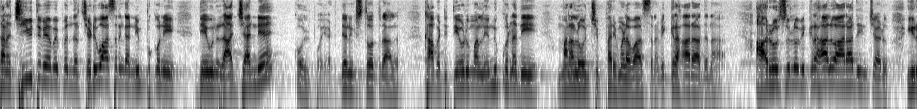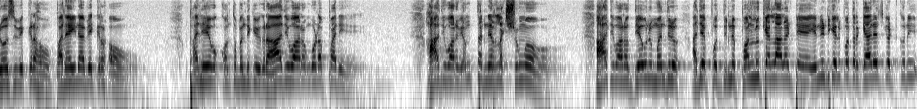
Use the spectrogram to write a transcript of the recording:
తన జీవితం ఏమైపోయిందో చెడు వాసనగా నింపుకొని దేవుని రాజ్యాన్నే కోల్పోయాడు. దేవునికి స్తోత్రాలు. కాబట్టి దేవుడు మనల్ని ఎన్నుకున్నది మనలోంచి పరిమళ వాసన విగ్రహారాధన. ఆ రోజుల్లో విగ్రహాలు ఆరాధించాడు. ఈరోజు విగ్రహం పనైన విగ్రహం. పనే కొంతమందికి విగ్రహం ఆదివారం కూడా పని. ఆదివారం ఎంత నిర్లక్ష్యమో. ఆదివారం దేవుని మందిరం అదే పొద్దున్నే పనులకు వెళ్ళాలంటే ఎన్నింటికి వెళ్ళిపోతారు క్యారేజ్ కట్టుకుని?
